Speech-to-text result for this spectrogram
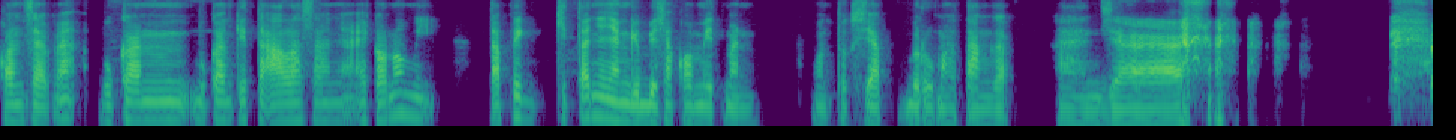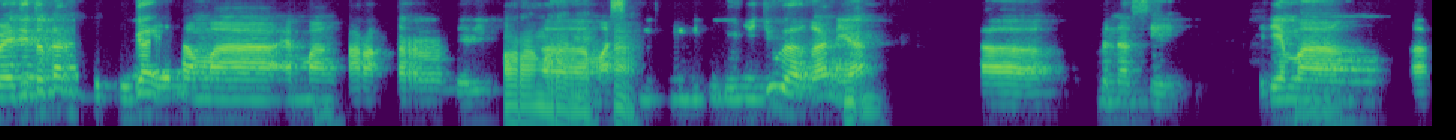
konsepnya bukan bukan kita alasannya ekonomi tapi kitanya yang bisa komitmen untuk siap berumah tangga anjay berarti itu kan juga ya sama emang karakter dari orang-orang uh, masing ah. individunya juga kan ya hmm. uh, benar sih jadi emang uh,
